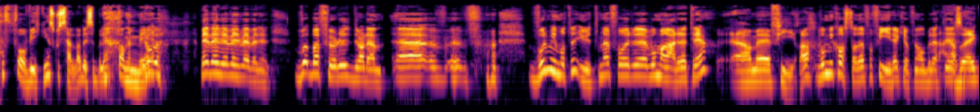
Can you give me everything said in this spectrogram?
hvorfor Viking skulle selge disse billettene med Vent, vent, vent. Bare før du drar den. Eh, Hvor mye måtte du ut med for eh, Hvor mange er dere? Tre? Ja, med fire. Hvor mye kosta det for fire cupfinalebilletter? Altså, jeg,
